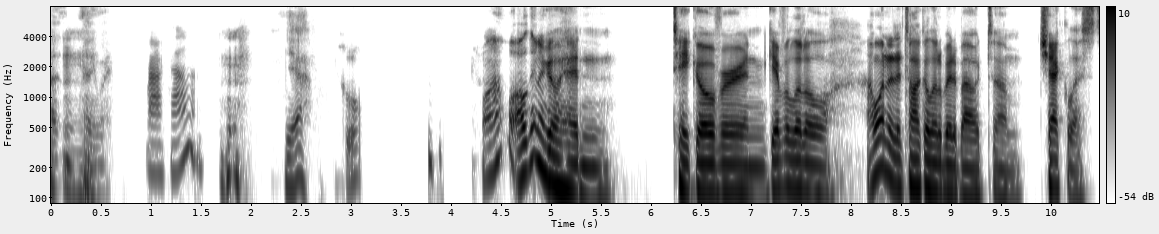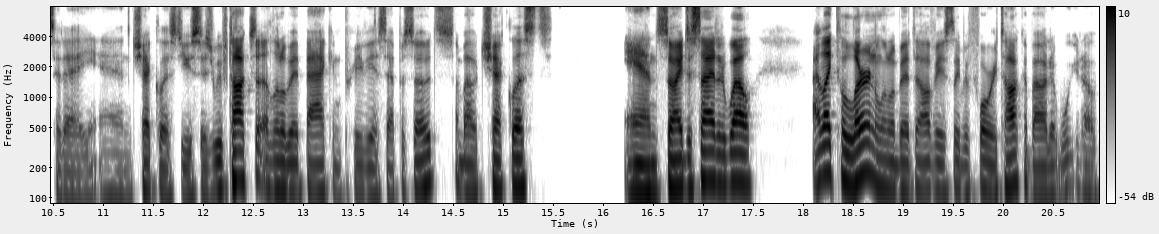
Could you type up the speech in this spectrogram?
but Mhm. anyway Rock on. yeah cool. Well, I'm going to go ahead and take over and give a little. I wanted to talk a little bit about um, checklists today and checklist usage. We've talked a little bit back in previous episodes about checklists. And so I decided, well, I like to learn a little bit, obviously, before we talk about it, you know,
